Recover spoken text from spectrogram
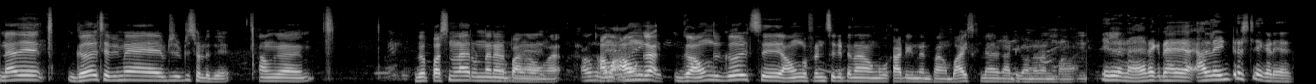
என்னது கேர்ள்ஸ் எப்பயுமே எப்படி எப்படி சொல்லுது அவங்க இப்போ பர்சனலாக இருந்தால் நினைப்பாங்க அவங்க. அவங்க அவங்க அவங்க கேர்ள்ஸு அவங்க ஃப்ரெண்ட்ஸு கிட்ட தான் அவங்க காட்டிக்கணும்னு நினைப்பாங்க. பாய்ஸ்க்கு தான் காட்டிக்கணும்னு நினைப்பாங்க. இல்லைண்ணா எனக்கு நான் அதில் இன்ட்ரெஸ்டே கிடையாது.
